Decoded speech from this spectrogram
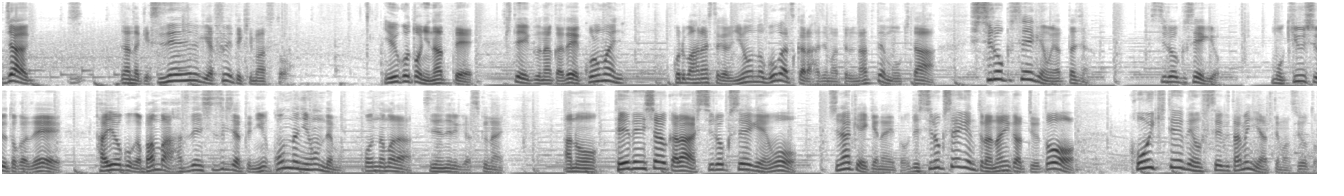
じゃあなんだっけ自然エネルギーが増えてきますと。いうことになってきていく中でこの前これも話したけど日本の5月から始まってる夏でも起きた出力制限をやったじゃん。出力制御。もう九州とかで太陽光がバンバン発電しすぎちゃってこんな日本でもこんなまだ自然エネルギーが少ない。あの停電しちゃうから出力制限をしなきゃいけないと。で出力制限というのは何かっていうと広域停電を防ぐためにやってますよと。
